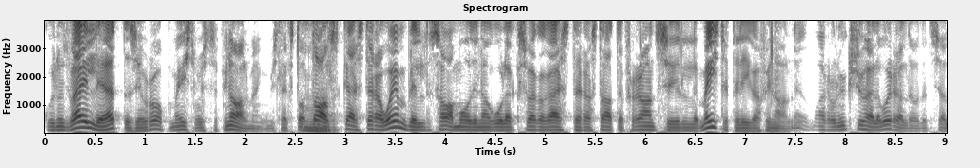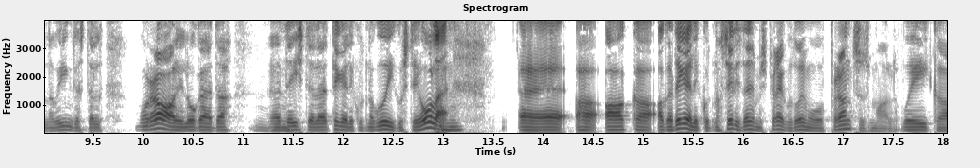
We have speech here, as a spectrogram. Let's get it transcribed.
kui nüüd välja jätta see Euroopa meistrivõistluste finaalmäng, mis läks totaalselt mm. käest ära Wembley'l, samamoodi nagu läks väga käest ära Stade France'il meistrite liiga finaal, ma arvan, üks-ühele võrreldavad, et seal nagu inglastel moraali lugeda mm, teistele tegelikult nagu õigust ei ole mm, -hmm. aga, aga tegelikult noh, sellised asjad, mis praegu toimuvad Prantsusmaal või ka,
